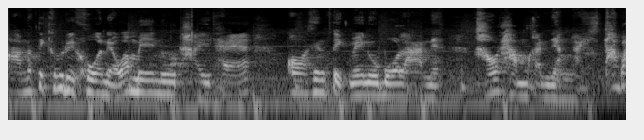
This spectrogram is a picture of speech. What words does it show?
ตามนักติ๊กเข้าไปในครัวเนี่ยว่าเมนูไทยแท้ออเทนติกเมนูโบราณเนี่ยเขาทำกันยังไงตามไป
